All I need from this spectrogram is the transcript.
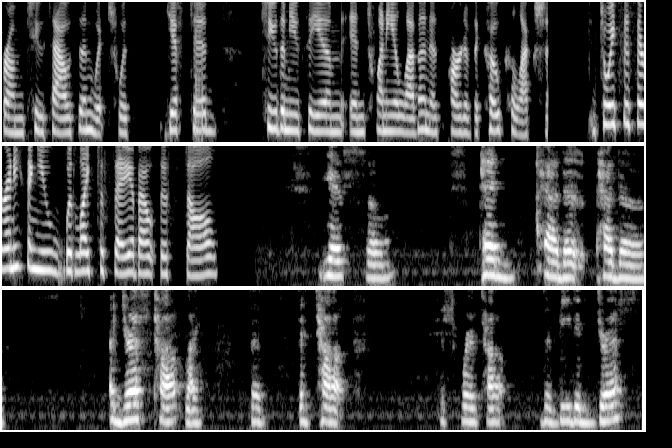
from 2000, which was gifted to the museum in 2011 as part of the Coe collection. Joyce, is there anything you would like to say about this doll? Yes, so Ted had a had a a dress top like the the top, the square top, the beaded dress.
